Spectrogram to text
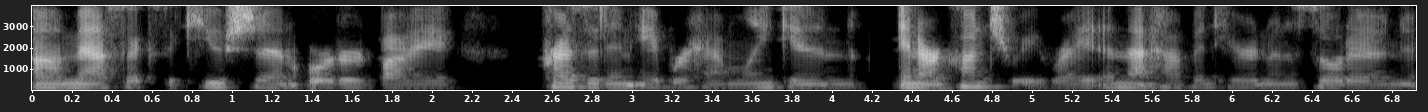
uh, mass execution ordered by President Abraham Lincoln in our country, right? And that happened here in Minnesota, and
